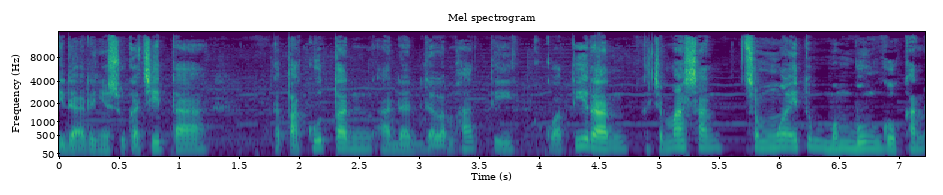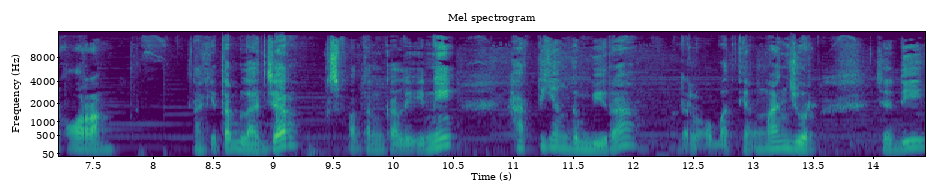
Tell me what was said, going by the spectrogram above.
tidak adanya sukacita, ketakutan ada di dalam hati, kekhawatiran, kecemasan, semua itu membungkukan orang. Nah, kita belajar kesempatan kali ini hati yang gembira adalah obat yang manjur. Jadi,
